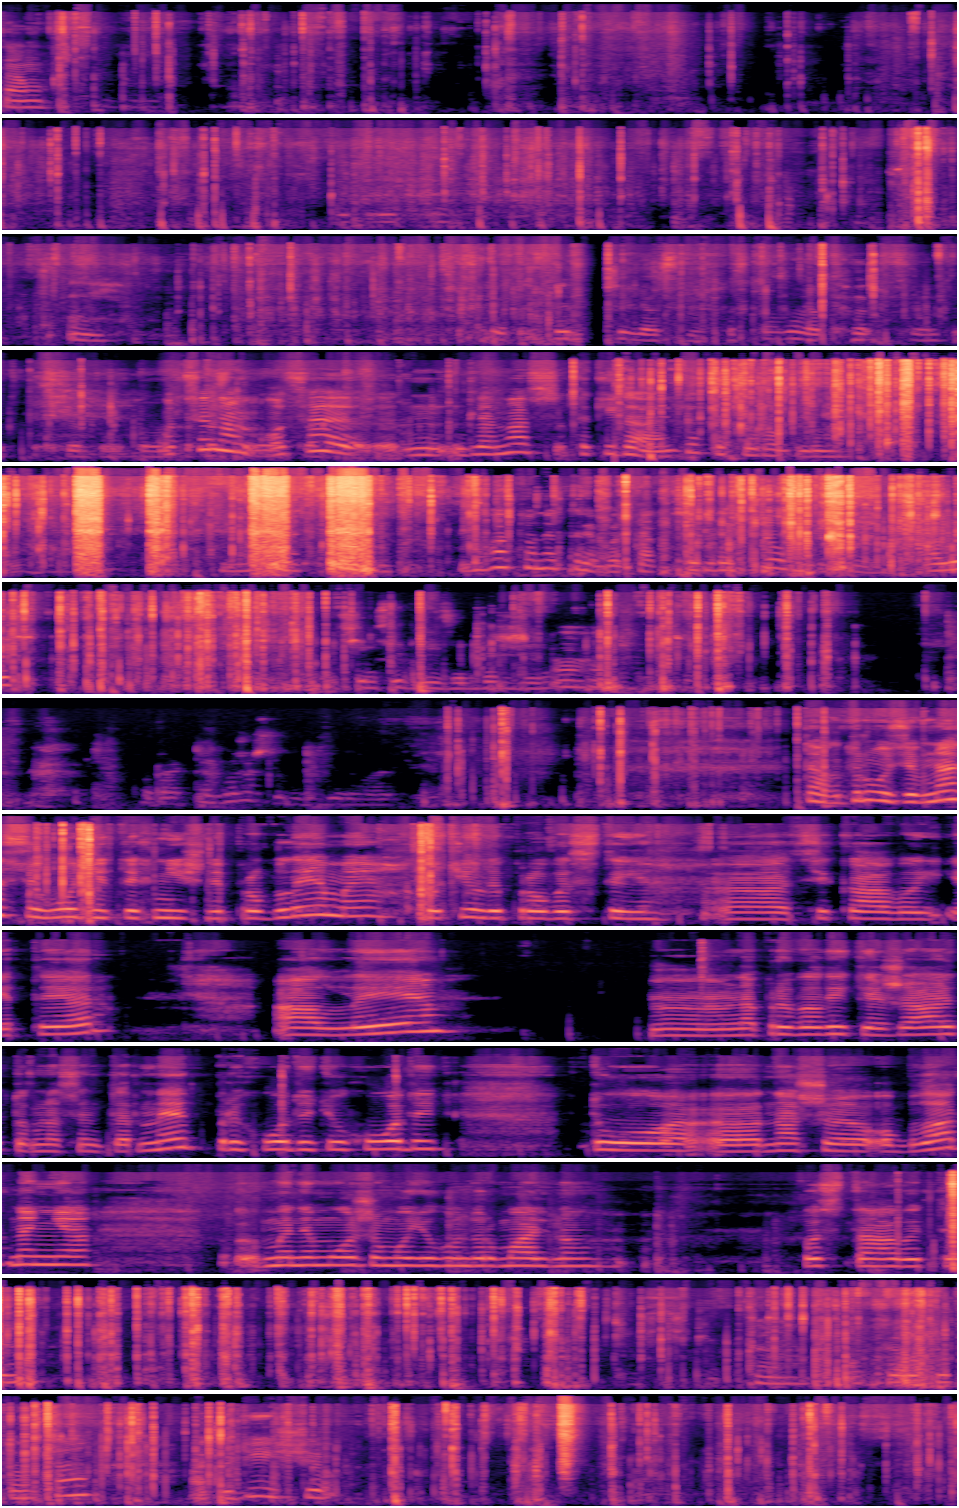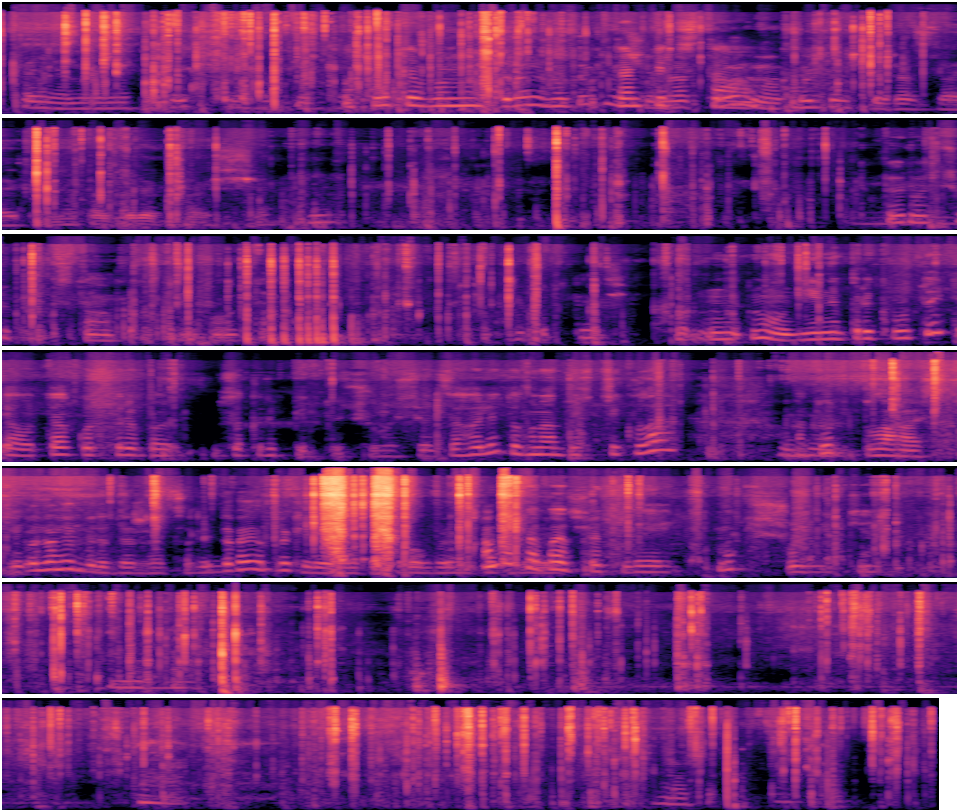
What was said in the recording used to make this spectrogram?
там. Ой. Оце нам, оце для нас такі, да, я таке роблю. Ну, Багато не треба, так, це для цього, але ж, Чимсь відрізати, держи. ага. Так, друзі, в нас сьогодні технічні проблеми. Хотіли провести е, цікавий етер, але на превеликий жаль, то в нас інтернет приходить, уходить, то е, наше обладнання, ми не можемо його нормально поставити. Так, оце отут отак, а тоді ще ну отут воно. Його підставка. потім ще раз зайдемо. Так буде краще. Тепер оцю підставку треба отак. Прикрутить. Ну, її не прикрутити, а отак от треба закріпити до чогось. Взагалі-то вона до стекла, а угу. тут пластик. Вона не буде держатися. Давай приклеїмо, попробуємо. А ну давай приклеїть. Бачиш, що яке.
